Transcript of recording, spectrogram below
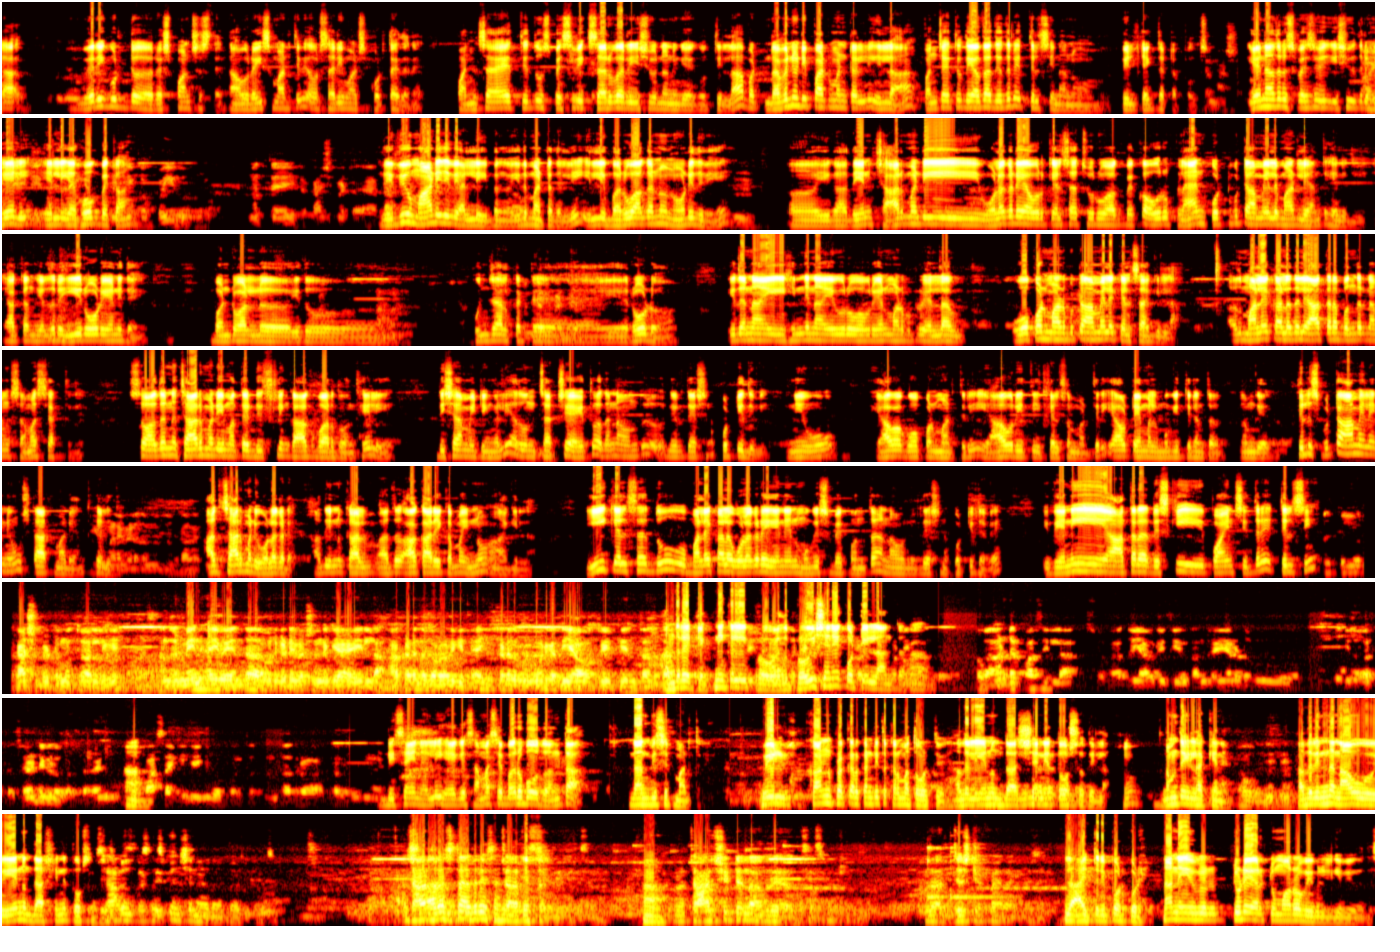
ವೆರಿ ಗುಡ್ ರೆಸ್ಪಾನ್ಸಸ್ ಇದೆ. ನಾವು ರೈಸ್ ಮಾಡ್ತೀವಿ, ಅವ್ರು ಸರಿ ಮಾಡಿಸ್ಕೊಡ್ತಾ ಇದ್ದಾರೆ. ಪಂಚಾಯತಿದು ಸ್ಪೆಸಿಫಿಕ್ ಸರ್ವರ್ ಇಶ್ಯೂ ನನಗೆ ಗೊತ್ತಿಲ್ಲ ಬಟ್ ರೆವೆನ್ಯೂ ಡಿಪಾರ್ಟ್ಮೆಂಟಲ್ಲಿ ಇಲ್ಲ. ಪಂಚಾಯತಿದು ಯಾವುದಾದ್ರು ತಿಳಿಸಿ ನಾನು will take that up also ಏನಾದರೂ ಸ್ಪೆಸಿಫಿಕ್ ಇಶ್ಯೂ ಇದ್ರೆ ಹೇಳಿ ಎಲ್ಲಿಗೆ ಹೋಗಬೇಕಾ? ರಿವ್ಯೂ ಮಾಡಿದ್ದೀವಿ ಅಲ್ಲಿ ಇದು ಮಟ್ಟದಲ್ಲಿ. ಇಲ್ಲಿ ಬರುವಾಗನೂ ನೋಡಿದ್ದೀವಿ ಈಗ ಅದೇನು ಚಾರ್ಮಡಿ ಒಳಗಡೆ ಅವ್ರ ಕೆಲಸ ಶುರು ಆಗಬೇಕು ಅವರು ಪ್ಲ್ಯಾನ್ ಕೊಟ್ಬಿಟ್ಟು ಆಮೇಲೆ ಮಾಡಲಿ ಅಂತ ಹೇಳಿದ್ವಿ. ಯಾಕಂತ ಹೇಳಿದ್ರೆ ಈ ರೋಡ್ ಏನಿದೆ? ಬಂಟ್ವಾಲ್ ಇದು ಪುಂಜಾಲ್ಕಟ್ಟೆ ರೋಡು ಇದನ್ನು ಈ ಹಿಂದಿನ ಇವರು ಅವ್ರು ಏನು ಮಾಡಿಬಿಟ್ರು ಎಲ್ಲ ಓಪನ್ ಮಾಡಿಬಿಟ್ಟು ಆಮೇಲೆ ಕೆಲಸ ಆಗಿಲ್ಲ. ಅದು ಮಳೆಗಾಲದಲ್ಲಿ ಆ ಥರ ಬಂದರೆ ನಮ್ಗೆ ಸಮಸ್ಯೆ ಆಗ್ತದೆ. ಸೊ ಅದನ್ನು ಚಾರ್ಮಡಿ ಮತ್ತು ಡಿಸ್ಲಿಂಕ್ ಆಗಬಾರ್ದು ಅಂತ ಹೇಳಿ ದಿಶಾ ಮೀಟಿಂಗಲ್ಲಿ ಅದೊಂದು ಚರ್ಚೆ ಆಯಿತು. ಅದನ್ನು ಒಂದು ನಿರ್ದೇಶನ ಕೊಟ್ಟಿದ್ದೀವಿ. ನೀವು ಯಾವಾಗ ಓಪನ್ ಮಾಡ್ತೀರಿ ಯಾವ ರೀತಿ ಕೆಲಸ ಮಾಡ್ತೀರಿ ಯಾವ ಟೈಮಲ್ಲಿ ಮುಗಿತೀರಿ ಅಂತ ನಮಗೆ ತಿಳಿಸ್ಬಿಟ್ಟು ಆಮೇಲೆ ನೀವು ಸ್ಟಾರ್ಟ್ ಮಾಡಿ ಅಂತ ಹೇಳಿದ್ವಿ ಅದು ಚಾರ್ಮಡಿ ಒಳಗಡೆ. ಅದು ಇನ್ನು ಕಾಲ್ ಅದು ಆ ಕಾರ್ಯಕ್ರಮ ಇನ್ನೂ ಆಗಿಲ್ಲ. ಈ ಕೆಲಸದ್ದು ಮಳೆಕಾಲ ಒಳಗಡೆ ಏನೇನು ಮುಗಿಸಬೇಕು ಅಂತ ನಾವು ನಿರ್ದೇಶನ ಕೊಟ್ಟಿದ್ದೇವೆ. ಇಫ್ ಎನಿ ಆ ಥರ ರಿಸ್ಕಿ ಪಾಯಿಂಟ್ಸ್ ಇದ್ರೆ ತಿಳಿಸಿ. ಕಾಶಿಪೇಟೆ ಮತ್ತು ಅಲ್ಲಿ ಅಂದ್ರೆ ಮೇನ್ ಹೈವೇ ಇಂದ ಅವರಿಗೆ ಡೈವರ್ಷನ್ಗೆ ಇಲ್ಲ. ಆ ಕಡೆಯಿಂದ ಬರೋರಿಗಿದೆ ಈ ಕಡೆ ಬರೋರಿಗೆ ಅದು ಯಾವ ರೀತಿ ಅಂತ ಅಂದ್ರೆ ಟೆಕ್ನಿಕಲಿ ಪ್ರೊವಿಷನೇ ಕೊಟ್ಟಿಲ್ಲ ಅಂತ. ಅಂಡರ್ ಪಾಸ್ ಇಲ್ಲ. ಸೊ ಅದು ಯಾವ ರೀತಿ ಅಂತ ಅಂದ್ರೆ ಎರಡು ಇದು ಬರ್ತದೆ ಚರಂಡಿಗಳು ಬರ್ತವೆ. ಪಾಸ್ ಆಗಿ ಹೇಗೆ ಹೋಗುವಂತದ್ದು ಅಂತ ಅದರ ಡಿಸೈನ್ ಅಲ್ಲಿ ಹೇಗೆ ಸಮಸ್ಯೆ ಬರಬಹುದು ಅಂತ ನಾನು ವಿಸಿಟ್ ಮಾಡ್ತೀನಿ. ವಿಲ್ ಕಾನೂನು ಪ್ರಕಾರ ಖಂಡಿತ ಕ್ರಮ ತಗೊಳ್ತೀವಿ. ಅದರಲ್ಲಿ ಏನು ದಾರ್ಶನ್ಯ ತೋರಿಸೋದಿಲ್ಲ. ಹ್ಮ್? ನಮ್ದೇ ಇಲಾಖೆನೆ. ಅದರಿಂದ ನಾವು ಏನು ದಾರ್ಶನ್ಯ ತೋರಿಸೋದಿಲ್ಲ. ಅರೆಸ್ಟ್ ಆದರೆ ಹಾಂ. ಚಾರ್ಜ್ ಶೀಟ್ ಎಲ್ಲ ಆದರೆ ಇಲ್ಲ ಆಯ್ತು ರಿಪೋರ್ಟ್ ಕೊಡಿ. ನಾನು today or tomorrow we will give you this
